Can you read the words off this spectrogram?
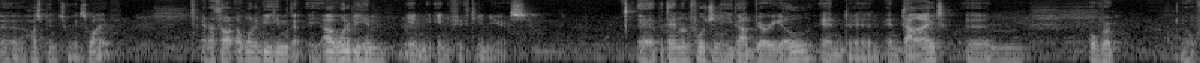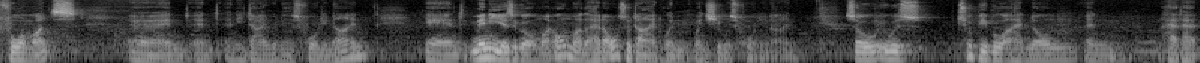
uh, husband to his wife. And I thought I want to be him. I want to be him in, in 15 years. Uh, but then, unfortunately, he got very ill and and, and died um, over you know, four months, uh, and and and he died when he was 49. And many years ago, my own mother had also died when when she was 49. So it was two people I had known and had had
